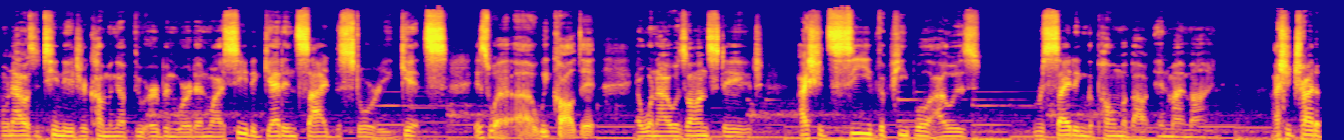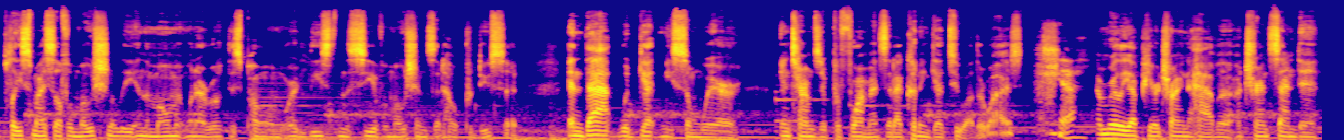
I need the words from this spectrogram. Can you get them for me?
When I was a teenager coming up through Urban Word NYC to get inside the story, gets is what uh, we called it. And when I was on stage, I should see the people I was reciting the poem about in my mind. I should try to place myself emotionally in the moment when I wrote this poem, or at least in the sea of emotions that helped produce it. And that would get me somewhere in terms of performance that I couldn't get to otherwise. Yeah. I'm really up here trying to have a, a transcendent,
